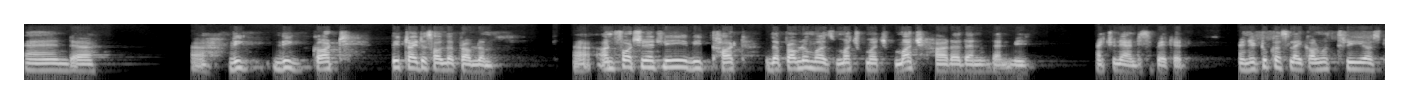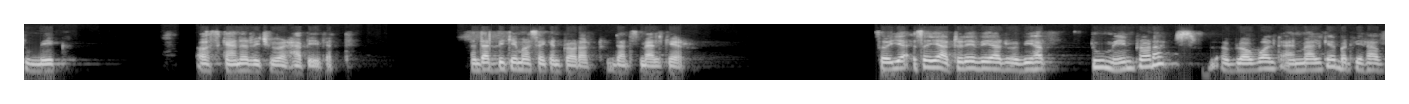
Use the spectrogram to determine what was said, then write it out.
And uh, uh, we we got we tried to solve the problem. Uh, unfortunately we thought the problem was much much much harder than than we actually anticipated. And it took us like almost three years to make a scanner which we were happy with. And that became our second product that's malcare. So yeah so yeah today we are we have two main products, uh, BlogVault and Malcare, but we have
